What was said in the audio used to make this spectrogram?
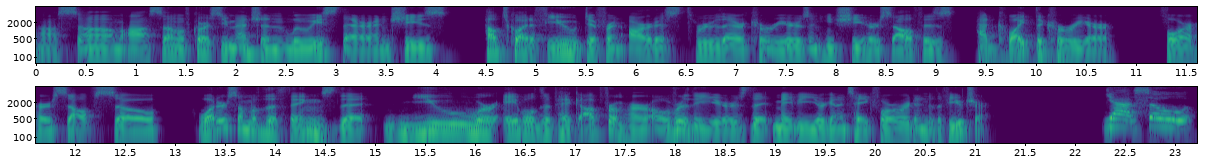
Awesome. Awesome. Of course, you mentioned Louise there, and she's helped quite a few different artists through their careers, and he, she herself has had quite the career for herself. So, what are some of the things that you were able to pick up from her over the years that maybe you're going to take forward into the future? Yeah, so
